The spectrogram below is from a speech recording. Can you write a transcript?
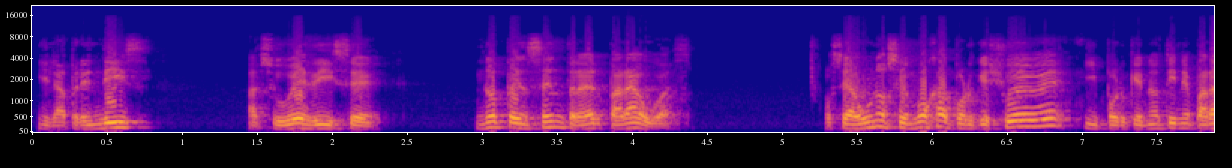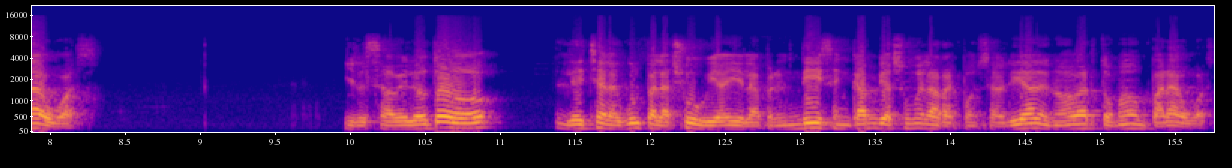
Y el aprendiz, a su vez, dice, no pensé en traer paraguas. O sea, uno se moja porque llueve y porque no tiene paraguas. Y el sabelotodo le echa la culpa a la lluvia y el aprendiz, en cambio, asume la responsabilidad de no haber tomado un paraguas.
